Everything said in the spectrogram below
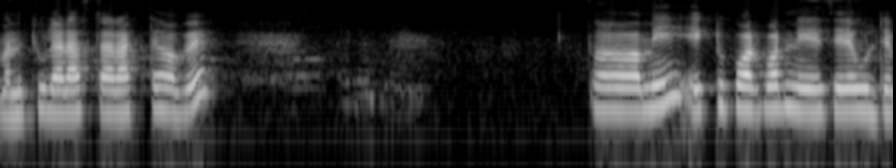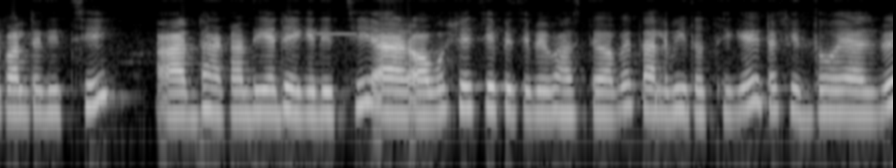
মানে চুলার আঁচটা রাখতে হবে। তো আমি একটু পরপর নেড়ে চেড়ে উল্টে পাল্টে দিচ্ছি আর ঢাকা দিয়ে ঢেকে দিচ্ছি। আর অবশ্যই চেপে চেপে ভাজতে হবে, তাহলে ভিতর থেকে এটা সিদ্ধ হয়ে আসবে।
